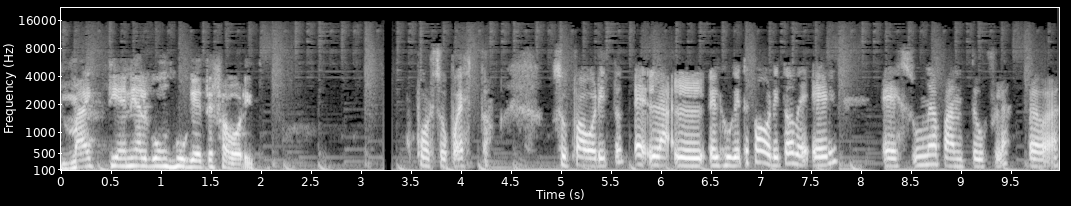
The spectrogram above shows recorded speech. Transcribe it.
¿Mike tiene algún juguete favorito? Por supuesto. Su favorito, eh, la- el, el juguete favorito de él es una pantufla, ¿verdad?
